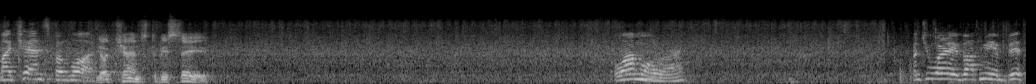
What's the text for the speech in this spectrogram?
My chance for what? Your chance to be saved. Oh, I'm all right. Don't you worry about me a bit.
